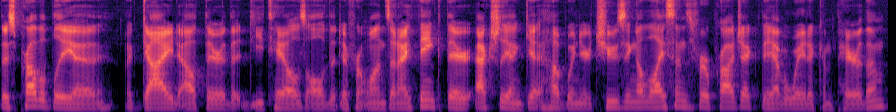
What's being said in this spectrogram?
there's probably a, a guide out there that details all of the different ones. And I think they're actually on GitHub when you're choosing a license for a project, they have a way to compare them.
